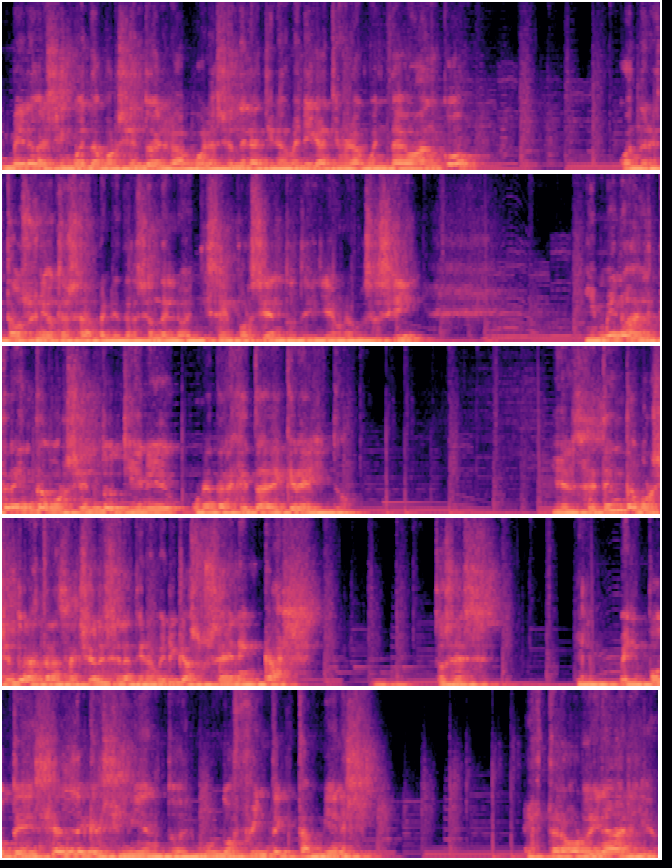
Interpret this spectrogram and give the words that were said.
menos del 50% de la población de Latinoamérica tiene una cuenta de banco, cuando en Estados Unidos es una penetración del 96%, te diría una cosa así, y menos del 30% tiene una tarjeta de crédito. Y el 70% de las transacciones en Latinoamérica suceden en cash. Entonces, el, potencial de crecimiento del mundo fintech también es extraordinario.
